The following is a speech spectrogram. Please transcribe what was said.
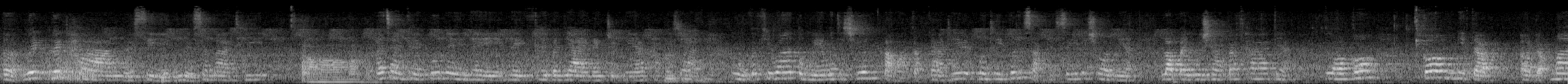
เออด้วยด้วยทานหรือศีลหรือสมาธิ อาจารย์เคยพูดในในในเคยบรรยายในจุดนี้ค่ะอาจารย์หนูก็คิดว่าตรงนี้มันจะเชื่อมต่อกับการที่บางทีพุทธศาสนิกชนเนี่ยเราไปบูชาพระธาตุเนี่ยเราก็ก็มีแต่ดอกไม้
